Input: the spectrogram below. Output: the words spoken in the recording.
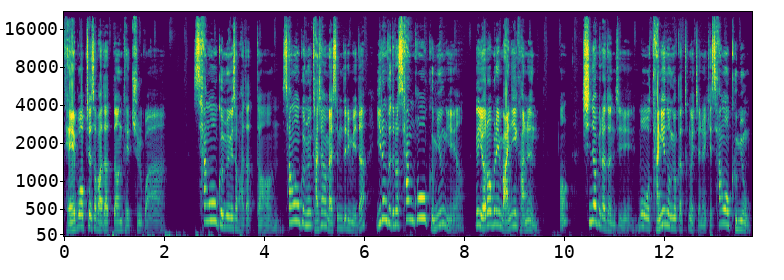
대부업체에서 받았던 대출과 상호금융에서 받았던 상호금융 다시 한번 말씀드립니다. 이름 그대로 상호금융이에요. 그러니까 여러분이 많이 가는 어? 신협이라든지 뭐 단위 농협 같은 거 있잖아요. 이렇게 상호 금융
